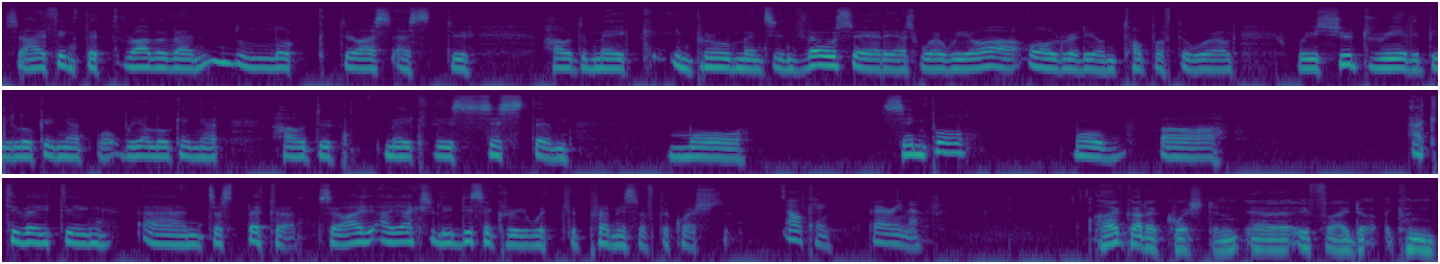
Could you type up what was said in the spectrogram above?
So I think that rather than look to us as to how to make improvements in those areas where we are already on top of the world. We should really be looking at what we are looking at, how to make this system more simple, more uh, activating, and just better. So I, I actually disagree with the premise of the question. Okay, fair enough. I've got a question. Uh, if I can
